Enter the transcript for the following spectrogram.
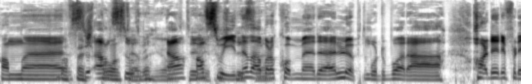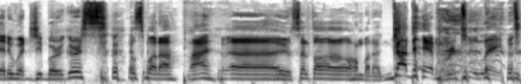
han eh, han, åstedet. ja, han Sweeney da bare kommer eh, løpende bort og bare 'Har dere flere wedgie burgers?' Og så bare 'Nei, uh, utsolgt'. Og han bare 'God damn, we're too late'.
